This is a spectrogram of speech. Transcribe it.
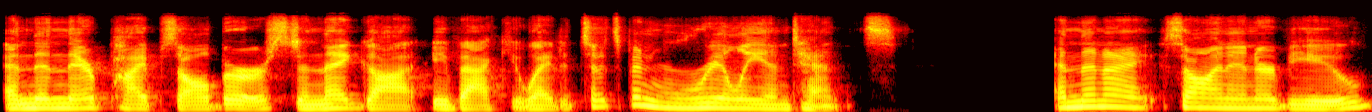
And then their pipes all burst and they got evacuated. So it's been really intense. And then I saw an interview,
